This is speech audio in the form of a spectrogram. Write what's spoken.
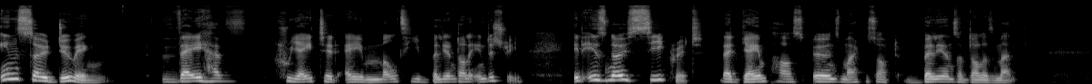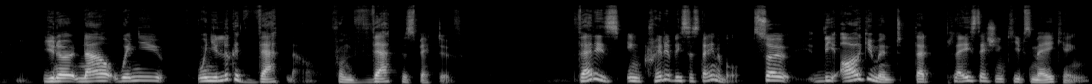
yeah. in so doing, they have created a multi billion dollar industry. It is no secret that Game Pass earns Microsoft billions of dollars a month. You know, now when you when you look at that now from that perspective, that is incredibly sustainable. So the argument that PlayStation keeps making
